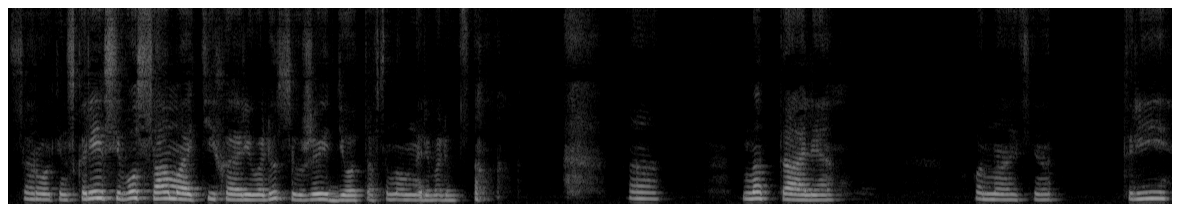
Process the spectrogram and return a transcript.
Сорокин. Скорее всего, самая тихая революция уже идет. Автономная революция. А, Наталья. Афанасия. Три.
